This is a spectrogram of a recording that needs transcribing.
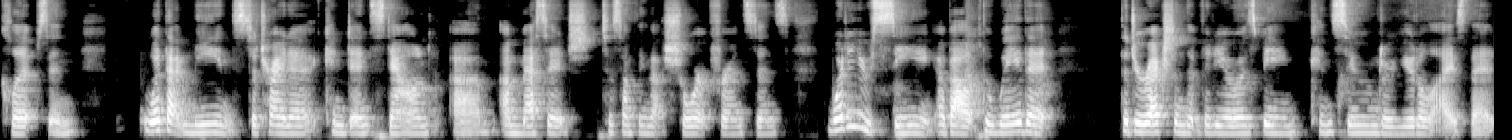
clips and what that means to try to condense down um, a message to something that's short, for instance. What are you seeing about the way that the direction that video is being consumed or utilized that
